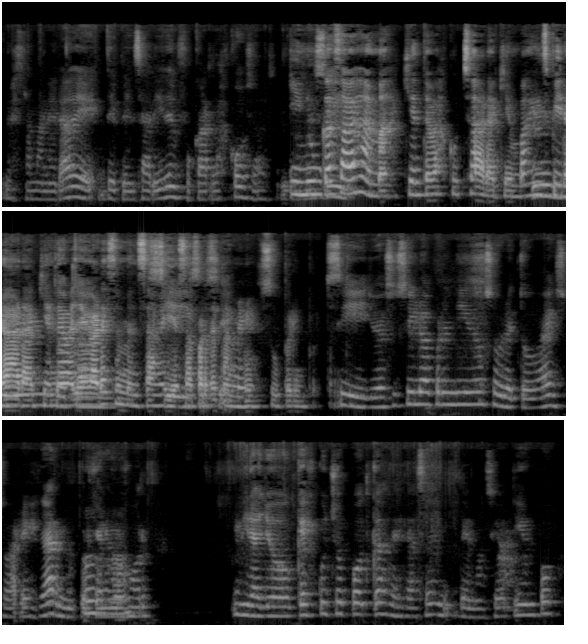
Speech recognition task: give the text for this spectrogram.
nuestra manera de, de, pensar y de enfocar las cosas. y nunca sabes además quién te va a escuchar, a quién vas a inspirar, a quién le va a llegar ese mensaje y esa parte también es súper importante. Sí, yo eso sí lo he aprendido sobre todo a eso, a arriesgarme, porque a lo mejor, mira, yo que escucho podcast desde hace demasiado tiempo,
